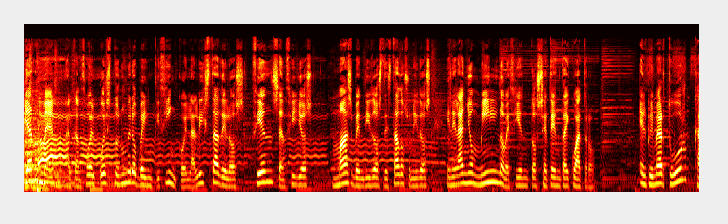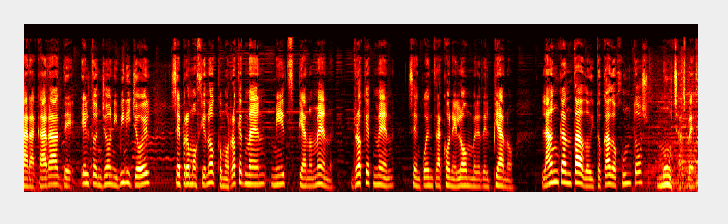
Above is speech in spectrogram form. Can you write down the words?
Piano Man alcanzó el puesto número 25 en la lista de los 100 sencillos más vendidos de Estados Unidos en el año 1974. El primer tour cara a cara de Elton John y Billy Joel se promocionó como Rocket Man meets Piano Man. Rocket Man se encuentra con el hombre del piano. La han cantado y tocado juntos muchas veces.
